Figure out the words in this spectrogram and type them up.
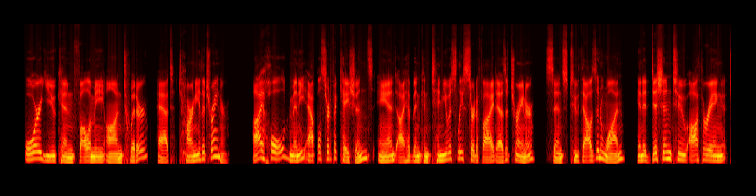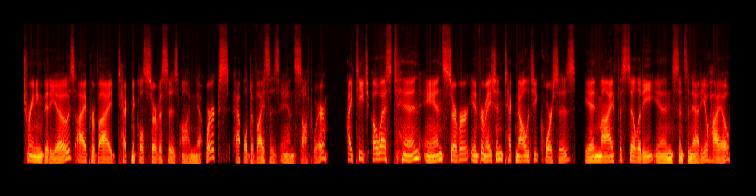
or you can follow me on Twitter at Tarny the Trainer. I hold many Apple certifications, and I have been continuously certified as a trainer since 2001. In addition to authoring training videos, I provide technical services on networks, Apple devices, and software. I teach OS X and server information technology courses in my facility in Cincinnati, Ohio.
